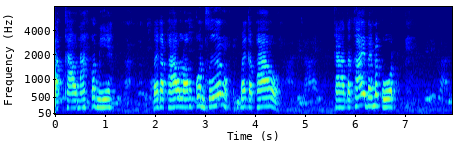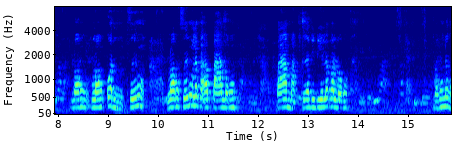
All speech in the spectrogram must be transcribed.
ดับคาวนะ ก็มี ใบกะเพราลองก้นซึ้งใบกะเพราข่าตะไคร้ใบมะกรูด ลองลองก้นซึ้ง ลองซึ้งแล้วก็เอาปลาลง ปลาหมักเกลือดีๆ แล้วก็ลง ลงนึ่ง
